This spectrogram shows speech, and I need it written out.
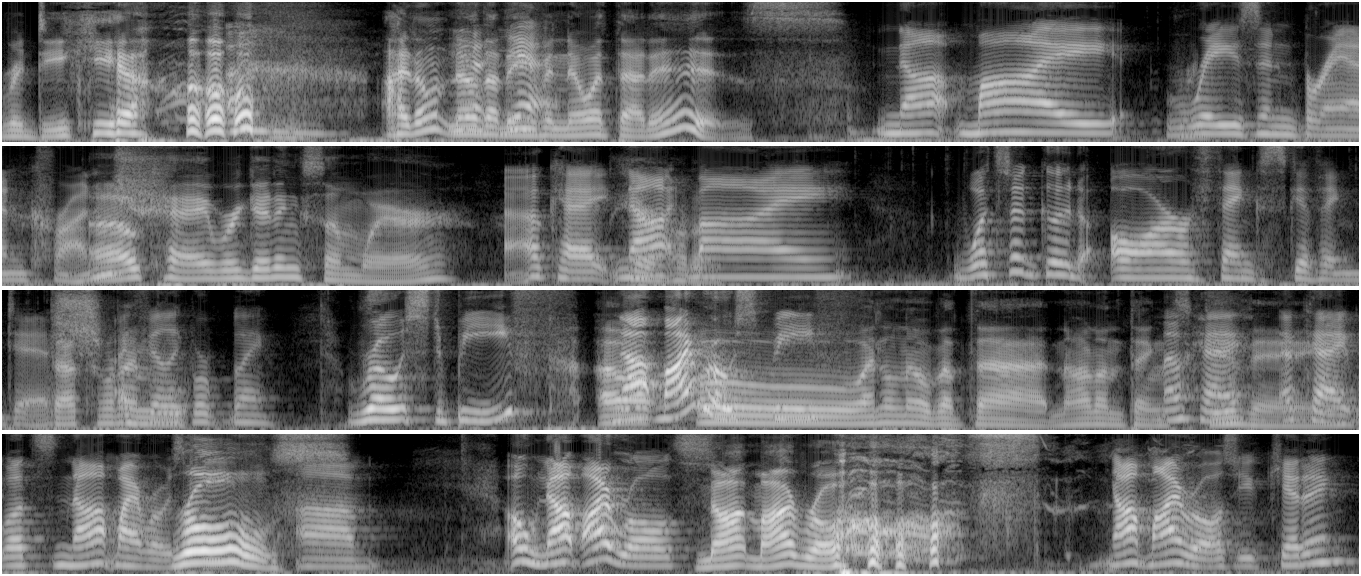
Radicchio. I don't know Yeah, that I yeah. even know what that is. Not my raisin bran crunch. Okay, we're getting somewhere. Okay, hold not on. What's a good R Thanksgiving dish? That's what I I'm- feel like we're playing. Roast beef. Oh, not my roast beef. Oh, I don't know about that. Not on Okay. Thanksgiving. Okay. Well, it's not my roast Rolls. beef. Um. Oh, not my rolls. Not my rolls. Not my rolls. Are you kidding?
